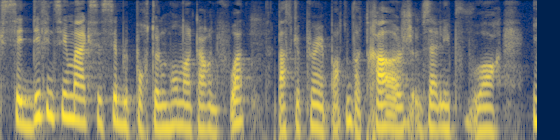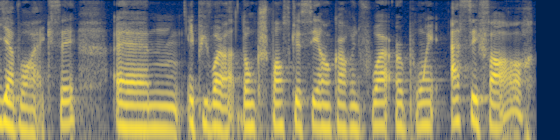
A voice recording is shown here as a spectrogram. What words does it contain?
c'est définitivement accessible pour tout le monde encore une fois parce que peu importe votre âge, vous allez pouvoir y avoir accès. Euh, et puis voilà, donc je pense que c'est encore une fois un point assez fort.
